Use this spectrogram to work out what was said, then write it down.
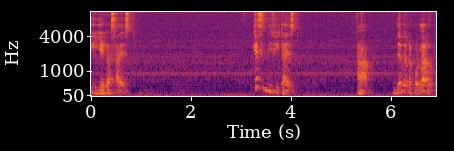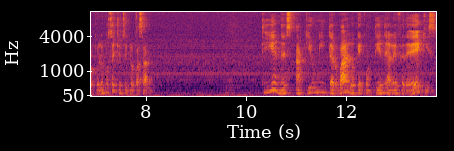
y llegas a esto. ¿Qué significa esto? Ah, debes recordarlo porque lo hemos hecho el ciclo pasado. Tienes aquí un intervalo que contiene al f de x.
